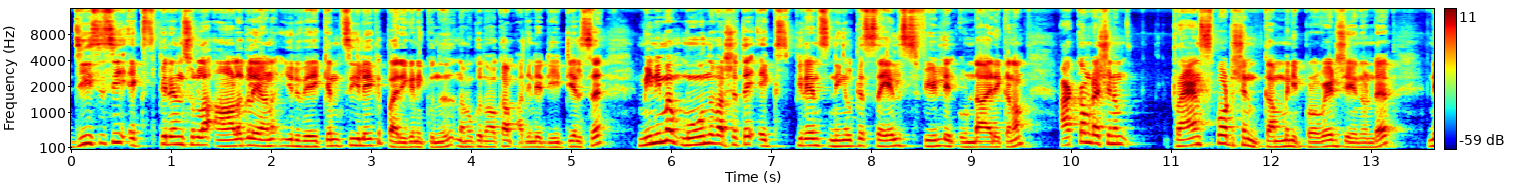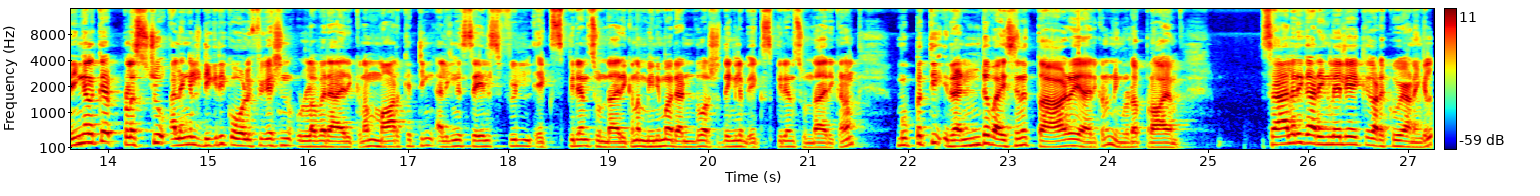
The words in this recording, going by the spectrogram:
ജി സി സി എക്സ്പീരിയൻസ് ഉള്ള ആളുകളെയാണ് ഈ ഒരു വേക്കൻസിയിലേക്ക് പരിഗണിക്കുന്നത്. നമുക്ക് നോക്കാം അതിന്റെ ഡീറ്റെയിൽസ് മിനിമം മൂന്ന് വർഷത്തെ എക്സ്പീരിയൻസ് നിങ്ങൾക്ക് സെയിൽസ് ഫീൽഡിൽ ഉണ്ടായിരിക്കണം. അക്കോമഡേഷനും ട്രാൻസ്പോർട്ടേഷനും കമ്പനി പ്രൊവൈഡ് ചെയ്യുന്നുണ്ട്. നിങ്ങൾക്ക് പ്ലസ് ടു അല്ലെങ്കിൽ ഡിഗ്രി ക്വാളിഫിക്കേഷൻ ഉള്ളവരായിരിക്കണം. മാർക്കറ്റിംഗ് അല്ലെങ്കിൽ സെയിൽസ് ഫീൽഡ് എക്സ്പീരിയൻസ് ഉണ്ടായിരിക്കണം. മിനിമം രണ്ട് വർഷത്തെങ്കിലും എക്സ്പീരിയൻസ് ഉണ്ടായിരിക്കണം. മുപ്പത്തി രണ്ട് വയസ്സിന് താഴെയായിരിക്കണം നിങ്ങളുടെ പ്രായം. സാലറി കാര്യങ്ങളിലേക്ക് കടക്കുകയാണെങ്കിൽ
